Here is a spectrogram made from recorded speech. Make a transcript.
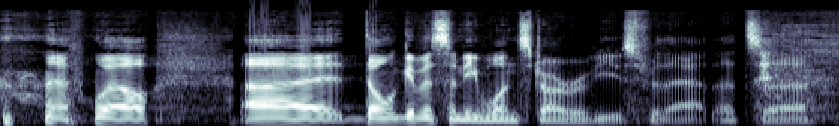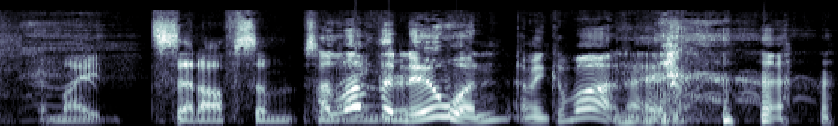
well uh, don't give us any one star reviews for that. That's uh, that might set off some. some I love anger. the new one. I mean, come on.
